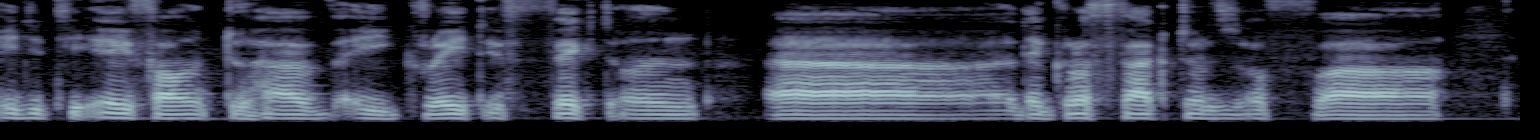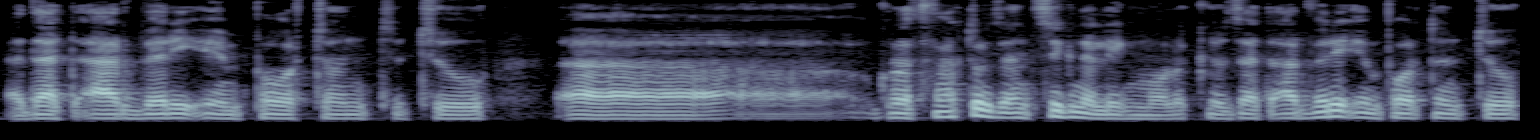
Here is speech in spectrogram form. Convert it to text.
EDTA found to have a great effect on uh, the growth factors of uh, that are very important to uh, growth factors and signaling molecules that are very important to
